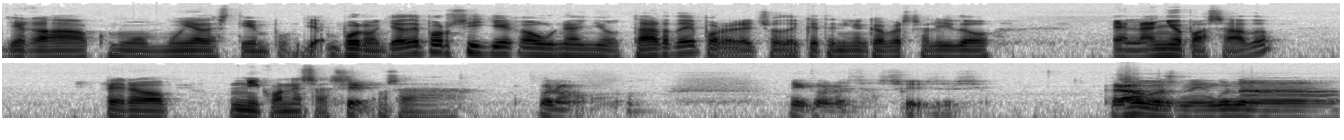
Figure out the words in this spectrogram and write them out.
llega como muy a destiempo. Ya- bueno, ya de por sí llega un año tarde por el hecho de que tenía que haber salido el año pasado, pero ni con esas. Sí. O sea, Bueno, ni con esas, sí, sí, sí. Pero vamos, ninguna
